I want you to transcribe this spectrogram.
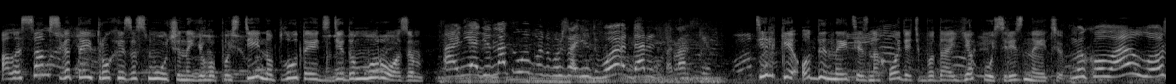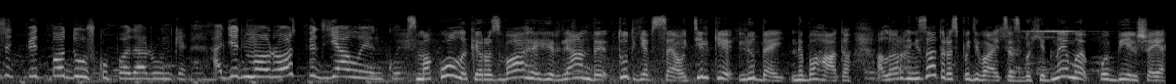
Але сам святий трохи засмучений. Його постійно плутають з Дідом Морозом. Они одинаковые, потому что они двое дарят подарки. Тільки одиниці знаходять бодай якусь різницю. Миколай ложить під подушку подарунки, а Дід Мороз під ялинку. Смаколики, розваги, гірлянди тут є все. От тільки людей небагато. Але організатори сподіваються, з вихідними побільшає.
